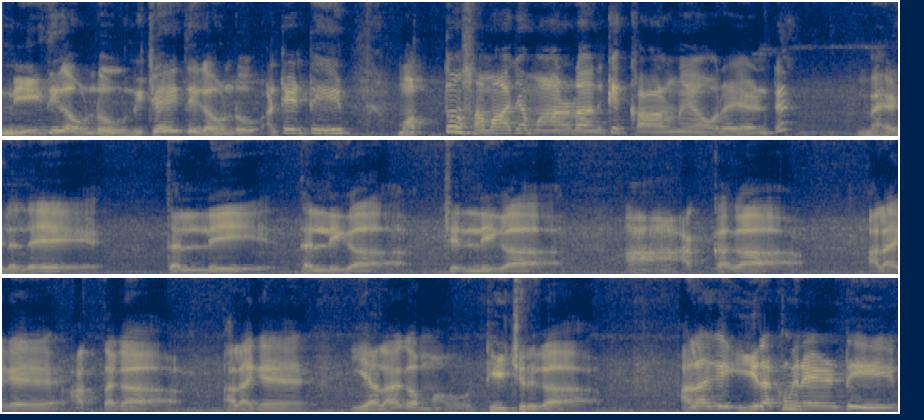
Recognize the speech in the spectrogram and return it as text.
నీతిగా ఉండు నిజాయితీగా ఉండు. అంటే ఏంటి? మొత్తం సమాజం మారడానికి కారణం ఎవరే అంటే మహిళలే. తల్లి తల్లిగా చెల్లిగా అక్కగా అలాగే అత్తగా అలాగే ఎలాగమ్మ టీచర్గా. అలాగే ఈ రకమైన ఏంటి?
